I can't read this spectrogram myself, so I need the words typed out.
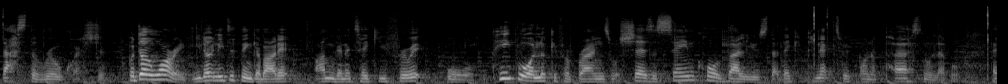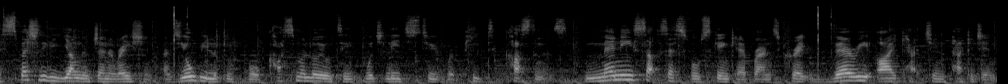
That's the real question. But don't worry, you don't need to think about it. I'm gonna take you through it all. People are looking for brands which shares the same core values that they can connect with on a personal level, especially the younger generation, as you'll be looking for customer loyalty, which leads to repeat customers. Many successful skincare brands create very eye-catching packaging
